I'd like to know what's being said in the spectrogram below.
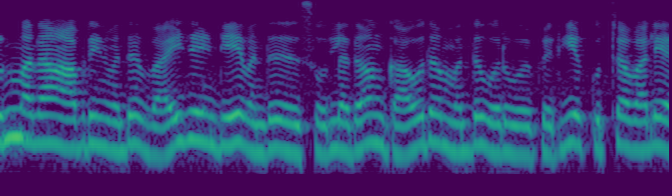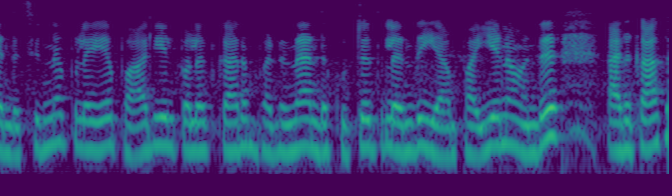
உண்மைதான் அப்படின்னு வந்து வைஜெயந்தியே வந்து சொல்லதும் கௌதம் வந்து ஒரு ஒரு பெரிய குற்றவாளி. அந்த சின்ன பிள்ளைய பாலியல் பலாத்காரம் பண்ணின அந்த குற்றத்துலேருந்து என் பையனை வந்து அதுக்காக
